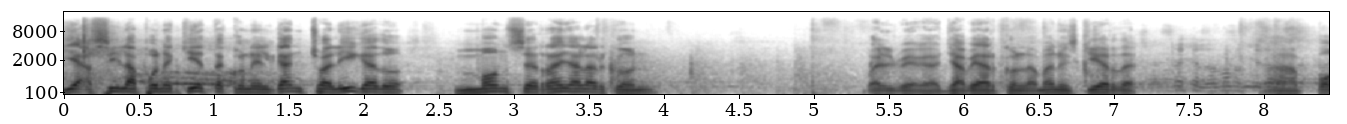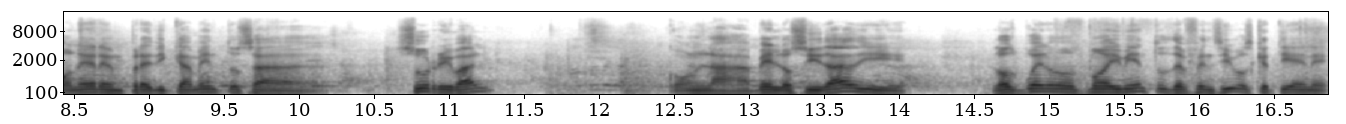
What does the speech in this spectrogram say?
y así la pone quieta con el gancho al hígado. Montserrat Alarcón vuelve a llavear con la mano izquierda, a poner en predicamentos a su rival con la velocidad y los buenos movimientos defensivos que tiene.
